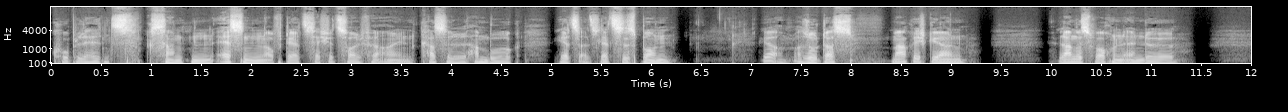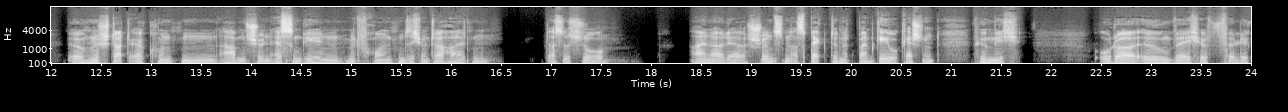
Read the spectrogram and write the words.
Koblenz, Xanten, Essen auf der Zeche Zollverein, Kassel, Hamburg, jetzt als letztes Bonn. Ja, also das mag ich gern. Langes Wochenende, irgendeine Stadt erkunden, abends schön essen gehen, mit Freunden sich unterhalten. Das ist so einer der schönsten Aspekte mit beim Geocachen für mich. Oder irgendwelche völlig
